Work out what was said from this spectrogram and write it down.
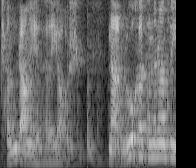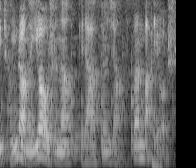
成长也有它的钥匙。那如何才能让自己成长的钥匙呢？给大家分享三把钥匙。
